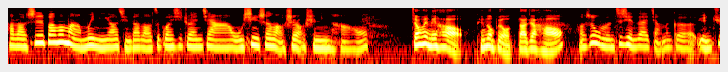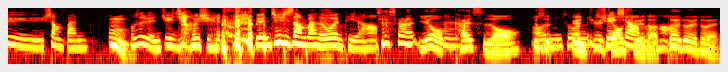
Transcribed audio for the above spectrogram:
好，老师帮帮忙，为您邀请到劳资关系专家吴信生老师，老师您好。佳慧你好，听众朋友大家好。老师，我们之前在讲那个远距上班。嗯，不是远距教学，远距上班的问题了哈。其实现在也有开始哦，嗯、就是远距教学的，哦、对对对。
